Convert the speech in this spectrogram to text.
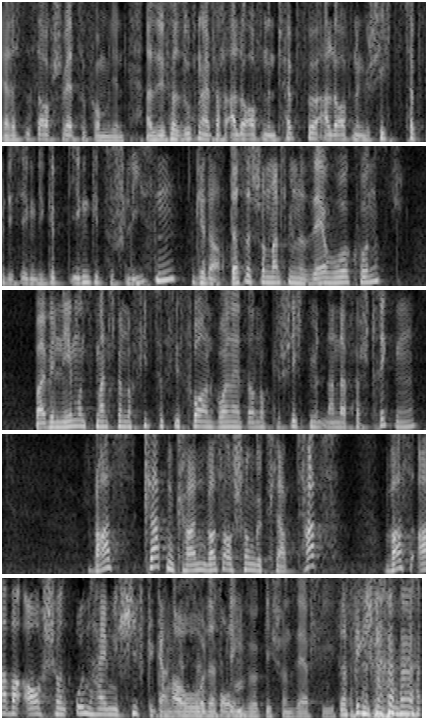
ja, das ist auch schwer zu formulieren. Also wir versuchen einfach alle offenen Töpfe, alle offenen Geschichtstöpfe, die es irgendwie gibt, irgendwie zu schließen. Genau. Das ist schon manchmal eine sehr hohe Kunst, weil wir nehmen uns manchmal noch viel zu viel vor und wollen jetzt auch noch Geschichten miteinander verstricken. Was klappen kann, was auch schon geklappt hat, was aber auch schon unheimlich schief gegangen ist. Oh, das Proben. ging wirklich schon sehr schief. Das ging schon.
